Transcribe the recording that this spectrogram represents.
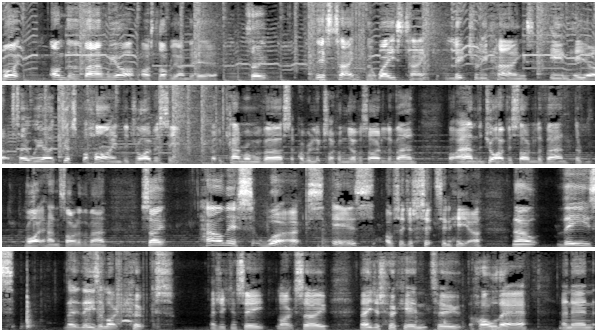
Right, under the van we are. Oh, it's lovely under here. So this tank, the waste tank, literally hangs in here. So we are just behind the driver's seat. Got the camera on reverse. It probably looks like on the other side of the van, but I am the driver's side of the van, the right hand side of the van. So how this works is, obviously just sits in here. Now these, these are like hooks, as you can see, like so. They just hook into the hole there and then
